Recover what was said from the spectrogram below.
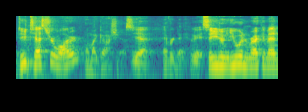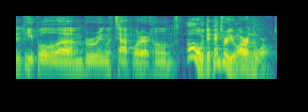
Do you test your water? Oh my gosh, yes. Yeah. Every day. Okay, so you don't, you wouldn't recommend people um, brewing with tap water at home? Oh, depends where you are in the world.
